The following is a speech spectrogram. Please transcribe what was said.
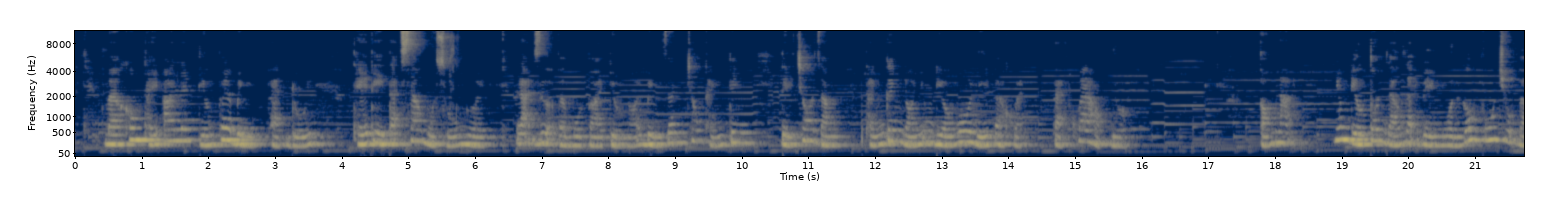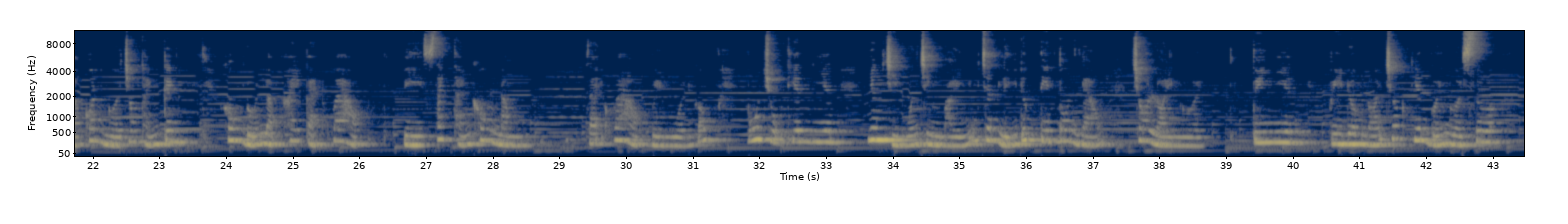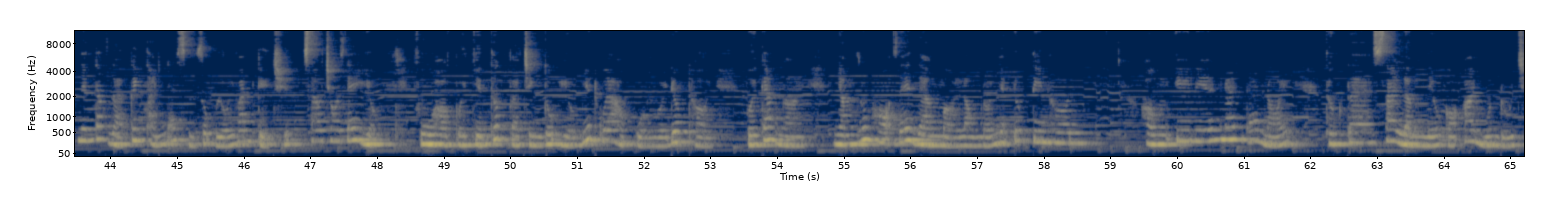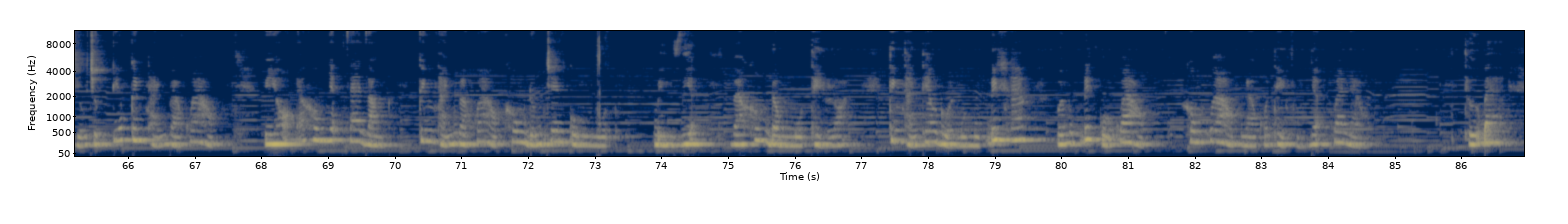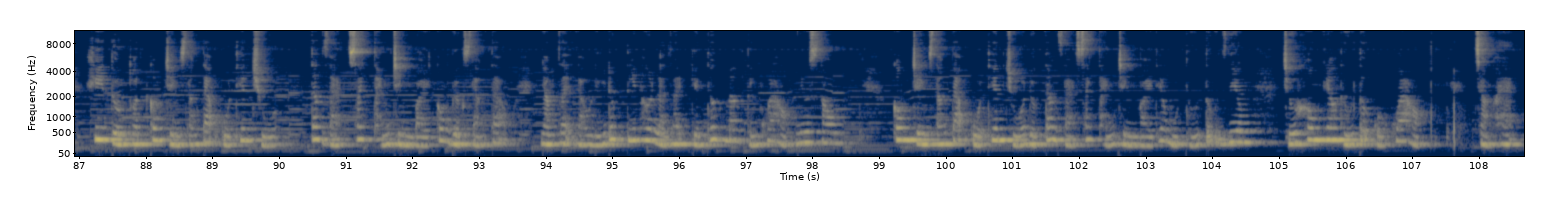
mà không thấy ai lên tiếng phê bình, phản đối. Thế thì tại sao một số người lại dựa vào một vài kiểu nói bình dân trong thánh kinh để cho rằng thánh kinh nói những điều vô lý và khoản phản khoa học được. Tóm lại, những điều tôn giáo dạy về nguồn gốc vũ trụ và con người trong thánh kinh không đối lập hay phản khoa học, vì sách thánh không nằm dạy khoa học về nguồn gốc vũ trụ thiên nhiên, nhưng chỉ muốn trình bày những chân lý đức tin tôn giáo cho loài người vì được nói trước tiên với người xưa, nên tác giả kinh thánh đã sử dụng lối văn kể chuyện sao cho dễ hiểu, phù hợp với kiến thức và trình độ hiểu biết khoa học của người đương thời. Với các ngài, nhằm giúp họ dễ dàng mở lòng đón nhận đức tin hơn. Hồng iliad đã nói, thực ra, sai lầm nếu có ai muốn đối chiếu trực tiếp kinh thánh và khoa học, vì họ đã không nhận ra rằng kinh thánh và khoa học không đứng trên cùng một bình diện và không đồng một thể loại. Kinh thánh theo đuổi một mục đích khác với mục đích của khoa học. Không khoa học nào có thể phủ nhận khoa nào. Thứ ba, khi tường thuật công trình sáng tạo của thiên chúa, tác giả sách thánh trình bày công việc sáng tạo nhằm dạy giáo lý đức tin hơn là dạy kiến thức mang tính khoa học như sau công trình sáng tạo của thiên chúa được tác giả sách thánh trình bày theo một thứ tự riêng, chứ không theo thứ tự của khoa học. Chẳng hạn,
